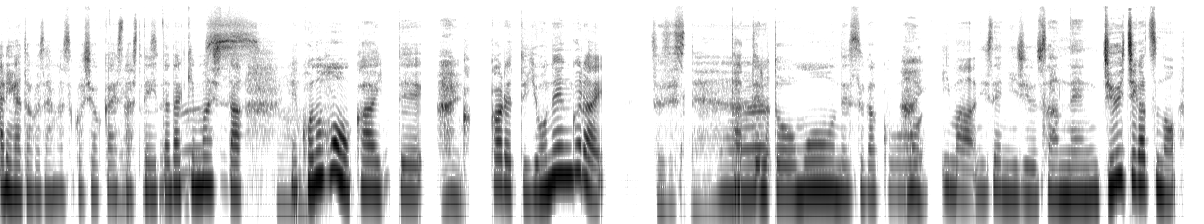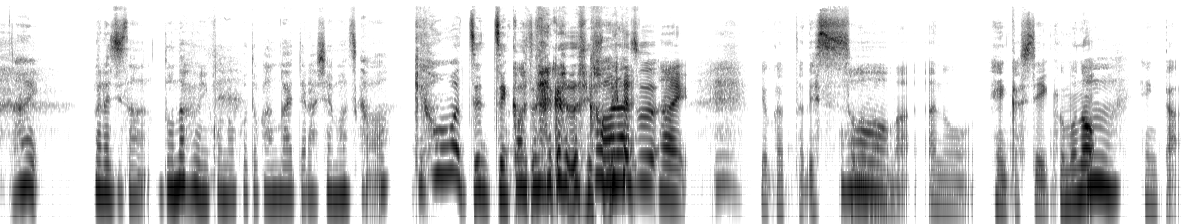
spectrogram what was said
ありがとうございます。ご紹介させていただきました。えこの本を書いてはい。書かれて4年ぐらいそうですね。経ってると思うんですがこう、はい。今2023年11月のはい。村地さんどんな風にこのこと考えてらっしゃいますか？基本は全然変わってなかったですね。変わらず。はい。良かったです。そのまんまあの変化していくもの、うん。変化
